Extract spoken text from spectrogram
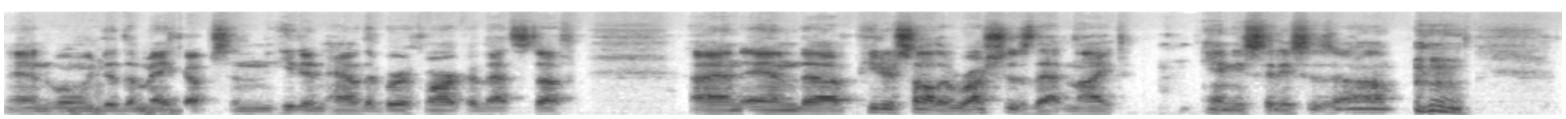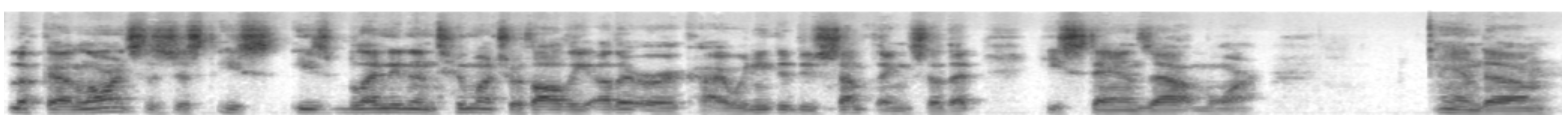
and when we did the makeups, and he didn't have the birthmark or that stuff. And and uh, Peter saw the rushes that night, and he said, he says, uh, "Look, uh, Lawrence is just he's he's blending in too much with all the other Uruk-hai. We need to do something so that he stands out more." And um,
